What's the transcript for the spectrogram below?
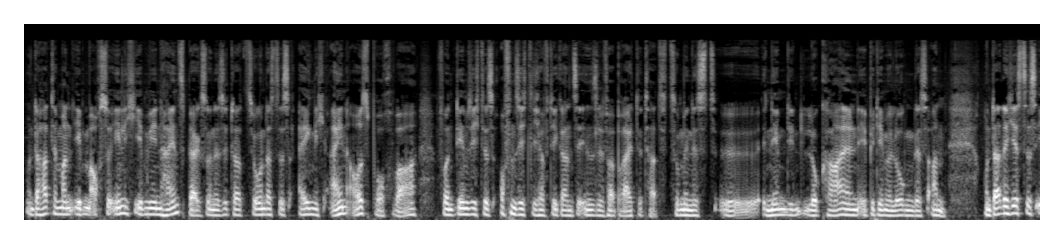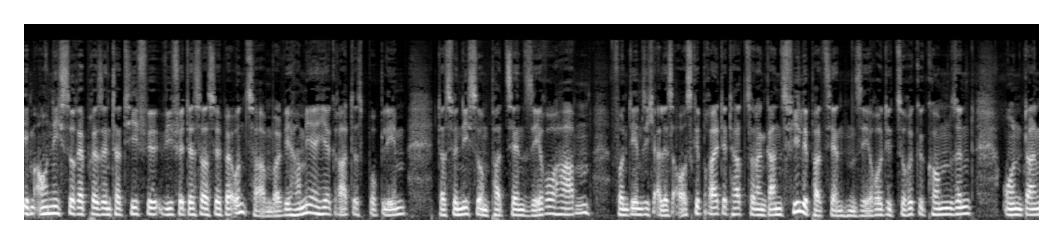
Und da hatte man eben auch so ähnlich eben wie in Heinsberg so eine Situation, dass das eigentlich ein Ausbruch war, von dem sich das offensichtlich auf die ganze Insel verbreitet hat. Zumindest äh, nehmen die lokalen Epidemiologen das an. Und dadurch ist es eben auch nicht so repräsentativ für, wie für das, was wir bei uns haben, weil wir haben ja hier gerade das Problem, dass wir nicht so ein Patient Zero haben, von dem sich alles ausgebreitet hat, sondern ganz viele Patienten Zero, die zurückgekommen sind und dann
